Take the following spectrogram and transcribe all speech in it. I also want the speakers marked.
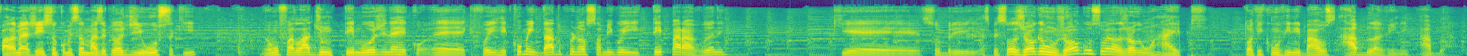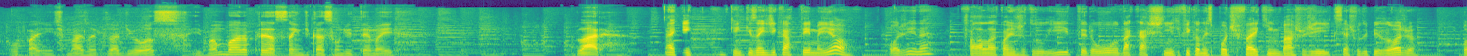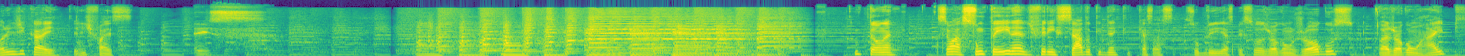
Speaker 1: Fala minha gente, estamos começando mais um episódio de Osso aqui. Vamos falar de um tema hoje, né, é, que foi recomendado por nosso amigo aí, T. Paravani, que é sobre as pessoas jogam jogos ou elas jogam hype. Tô aqui com o Vini Barros, habla Vini, habla.
Speaker 2: Opa gente, mais um episódio de Osso e vamos embora pra essa indicação de tema aí. Blara.
Speaker 1: É, quem, quem quiser indicar tema aí, ó, pode ir, né? Falar lá com a gente no Twitter ou na caixinha que fica no Spotify aqui embaixo de que você achou do episódio, ó. Pode indicar aí, que a gente faz.
Speaker 2: É isso.
Speaker 1: Então, né? Esse é um assunto aí, né, diferenciado que, né, que essas, sobre as pessoas jogam jogos, elas jogam hype.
